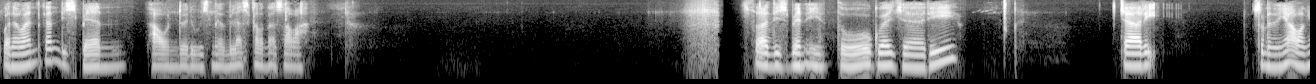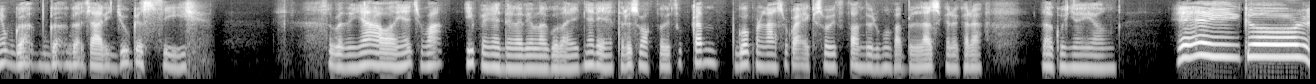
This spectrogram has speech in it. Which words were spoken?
Wanawan kan disband tahun 2019 kalau nggak salah. Setelah disband itu gue jadi cari sebenarnya awalnya gak, gak, gak cari juga sih. Sebenarnya awalnya cuma ih pengen dengerin lagu lainnya deh. Terus waktu itu kan gue pernah suka EXO itu tahun 2014 gara-gara lagunya yang Hey girl.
